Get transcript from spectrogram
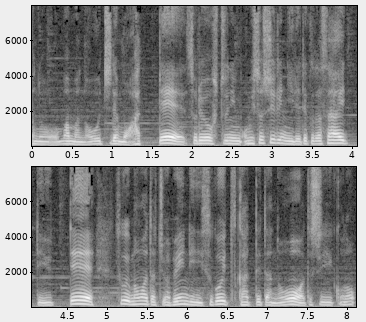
あのママのお家でもあってそれを普通にお味噌汁に入れてくださいって言ってすごいママたちは便利にすごい使ってたのを私この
